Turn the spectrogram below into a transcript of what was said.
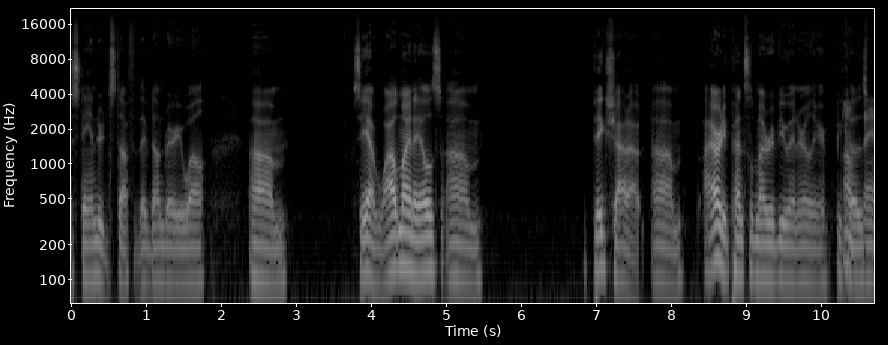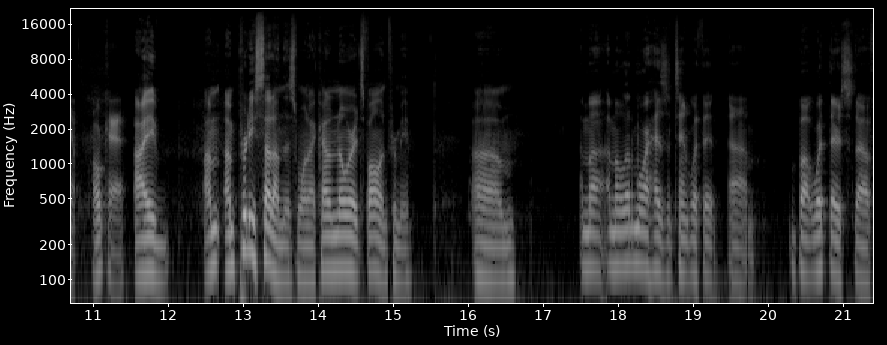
standard stuff that they've done very well. Um, so yeah, Wild Mind Ales. Um, big shout out. Um, I already penciled my review in earlier Oh because damn. Okay. I, I'm I'm pretty set on this one. I kind of know where it's fallen for me. Um, I'm a, I'm a little more hesitant with it, um, but with their stuff,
